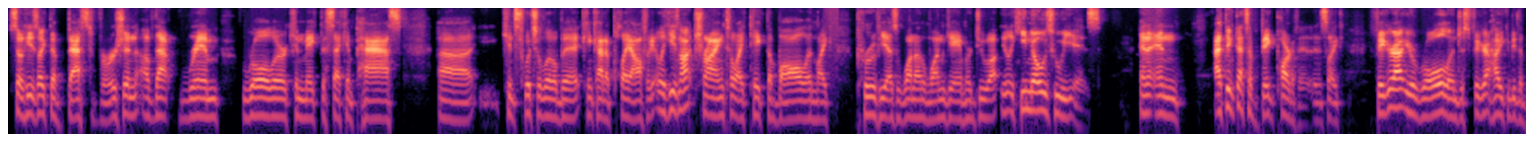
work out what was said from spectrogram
So he's like the best version of that rim roller. Can make the second pass. Uh, can switch a little bit. Can kind of play off. Like he's not trying to like take the ball and like prove he has one on one game or do like he knows who he is. And and I think that's a big part of it. It's like figure out your role and just figure out how you can be the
